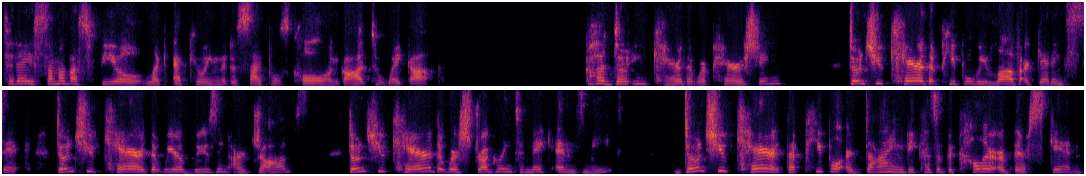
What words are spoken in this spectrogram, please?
Today, some of us feel like echoing the disciples' call on God to wake up. God, don't you care that we're perishing? Don't you care that people we love are getting sick? Don't you care that we are losing our jobs? Don't you care that we're struggling to make ends meet? Don't you care that people are dying because of the color of their skin?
